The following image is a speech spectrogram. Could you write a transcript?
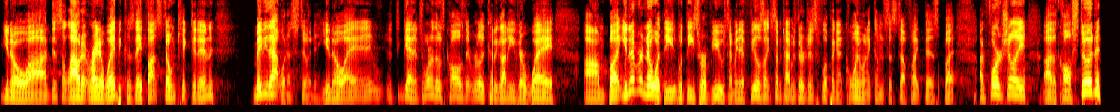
you know, uh, disallowed it right away because they thought Stone kicked it in. Maybe that would have stood. You know, and again, it's one of those calls that really could have gone either way. Um, but you never know the with these reviews. I mean, it feels like sometimes they're just flipping a coin when it comes to stuff like this. But unfortunately, uh, the call stood,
